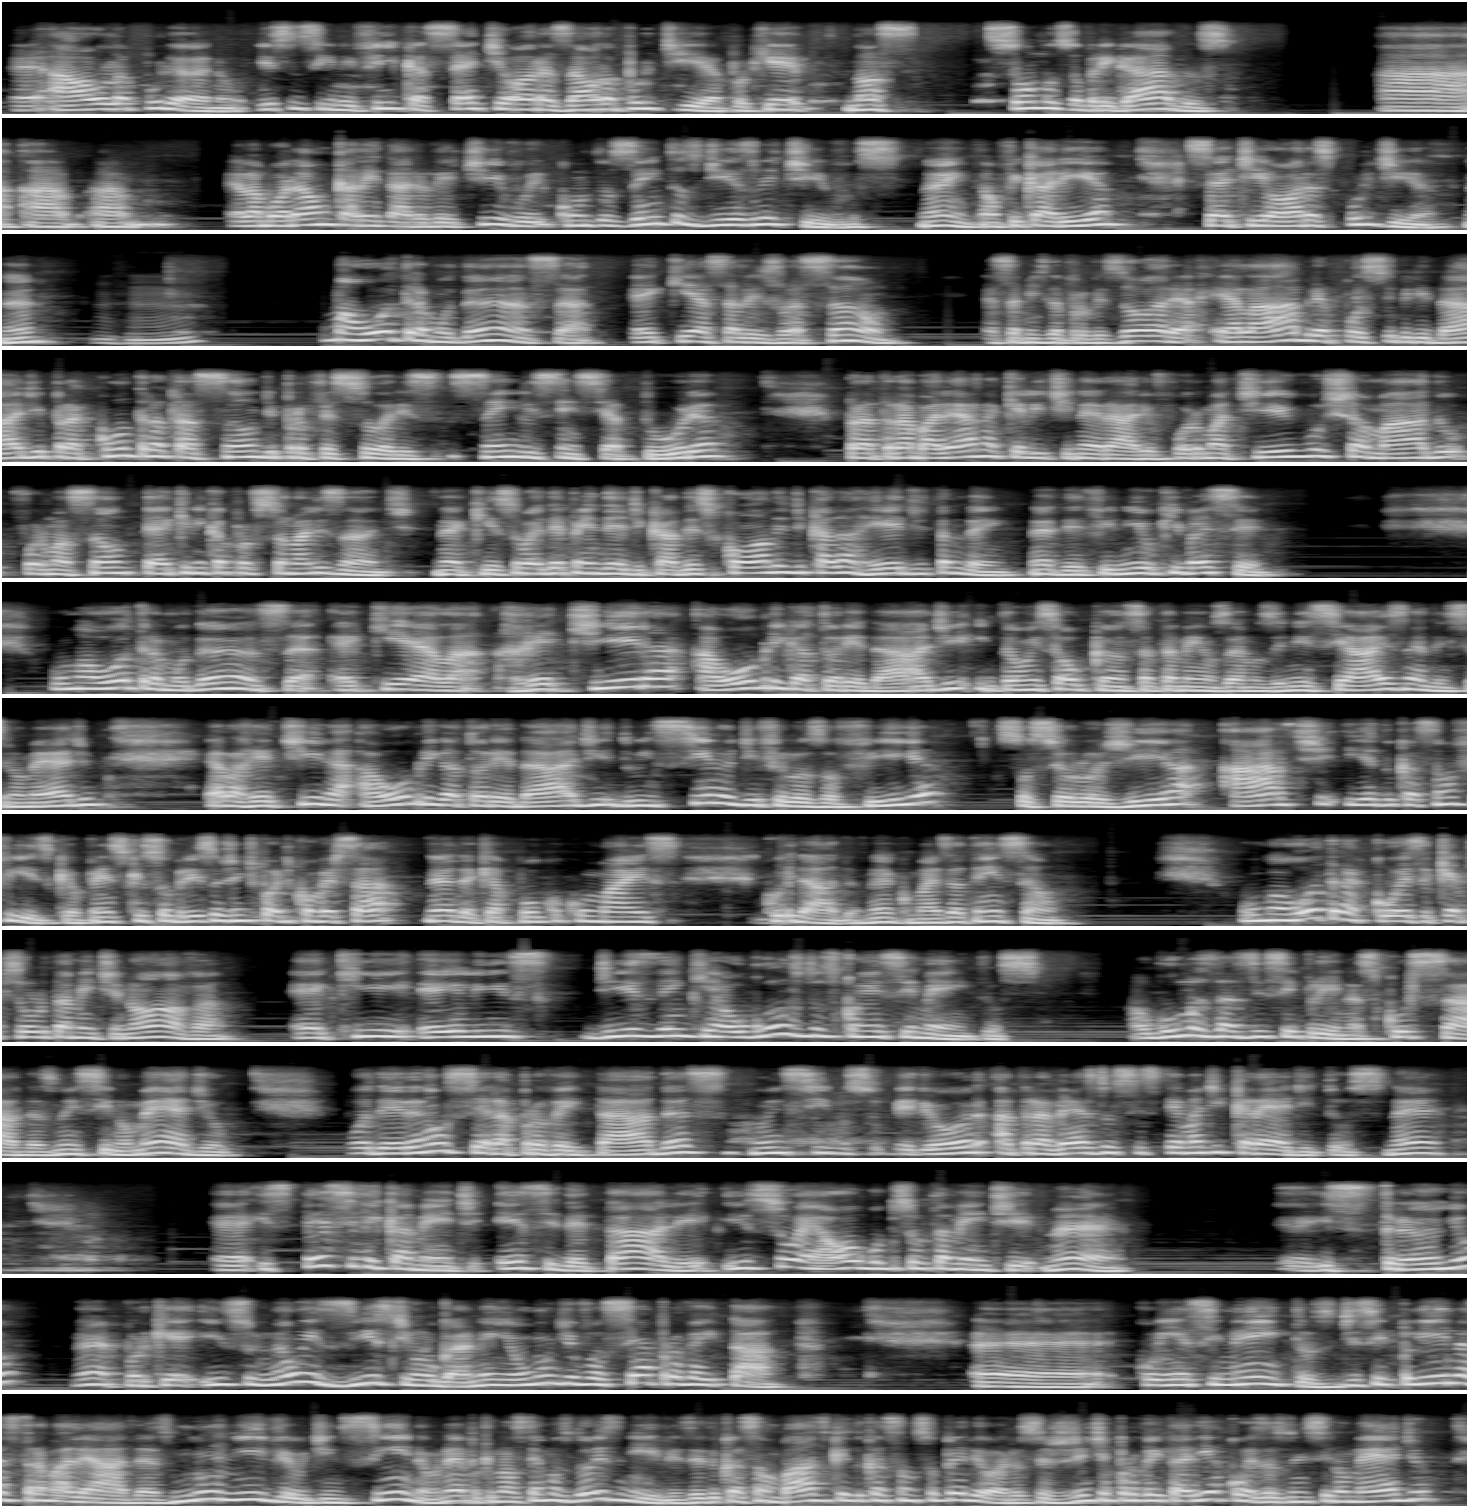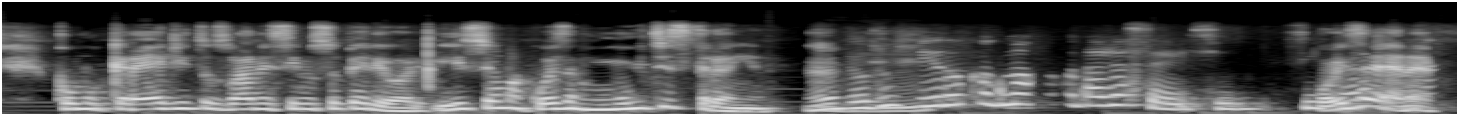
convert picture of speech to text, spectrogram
eh, aula por ano. Isso significa sete horas aula por dia, porque nós somos obrigados a, a- a elaborar um calendário letivo com 200 dias letivos, né? Então ficaria sete horas por dia, né? Uhum. Uma outra mudança é que essa legislação, essa medida provisória, ela abre a possibilidade para a contratação de professores sem licenciatura para trabalhar naquele itinerário formativo chamado formação técnica profissionalizante, né? Que isso vai depender de cada escola e de cada rede também, né? Definir o que vai ser. Uma outra mudança é que ela retira a obrigatoriedade, então isso alcança também os anos iniciais né, do ensino médio, ela retira a obrigatoriedade do ensino de filosofia, sociologia, arte e educação física. Eu penso que sobre isso a gente pode conversar né, daqui a pouco com mais cuidado, né, com mais atenção. Uma outra coisa que é absolutamente nova é que eles dizem que alguns dos conhecimentos, algumas das disciplinas cursadas no ensino médio, poderão ser aproveitadas no ensino superior através do sistema de créditos, né? É, especificamente esse detalhe, isso é algo absolutamente né, é, estranho, né, porque isso não existe em lugar nenhum de você aproveitar é, conhecimentos, disciplinas trabalhadas num nível de ensino, né, porque nós temos dois níveis, educação básica e educação superior, ou seja, a gente aproveitaria coisas do ensino médio como créditos lá no ensino superior. E isso é uma coisa muito estranha. Né? Eu duvido que alguma faculdade aceite. Pois é, né?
